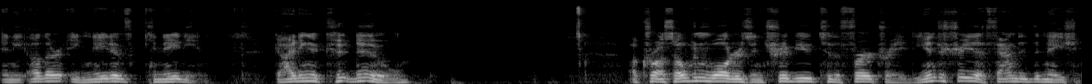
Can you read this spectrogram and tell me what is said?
and the other a native Canadian, guiding a canoe across open waters in tribute to the fur trade, the industry that founded the nation.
